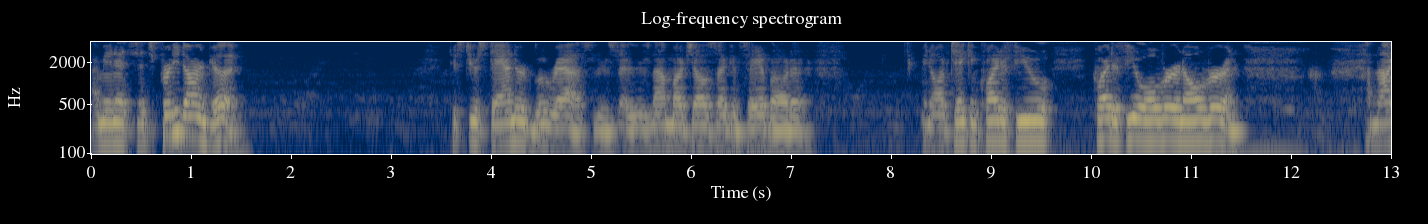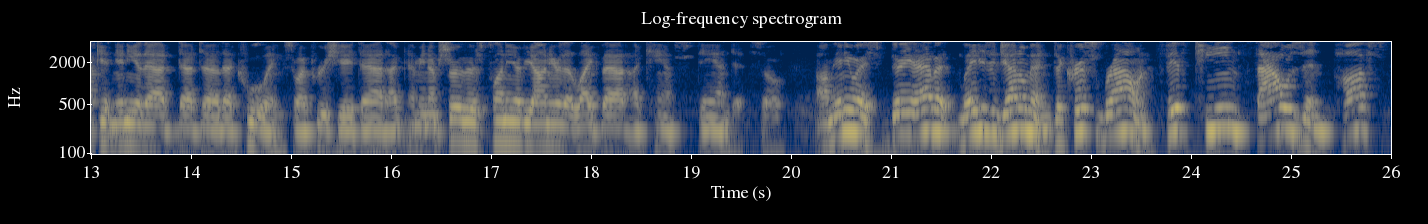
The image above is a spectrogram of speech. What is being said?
I mean, it's it's pretty darn good. Just your standard blue ras. There's there's not much else I can say about it. You know, I've taken quite a few, quite a few over and over, and I'm not getting any of that that uh, that cooling, so I appreciate that. I, I, mean, I'm sure there's plenty of you on here that like that. I can't stand it. So, um, anyways, there you have it, ladies and gentlemen. The Chris Brown, fifteen thousand puffs.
